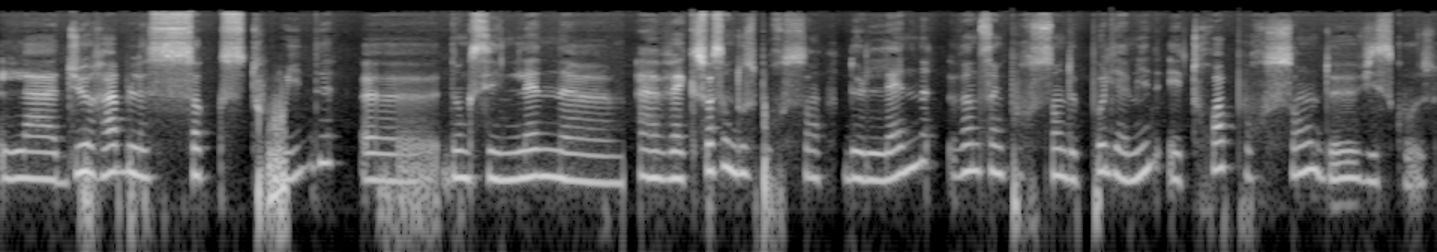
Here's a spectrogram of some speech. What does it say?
la Durable Socks Tweed. donc c'est une laine avec 72% de laine, 25% de polyamide et 3% de viscose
